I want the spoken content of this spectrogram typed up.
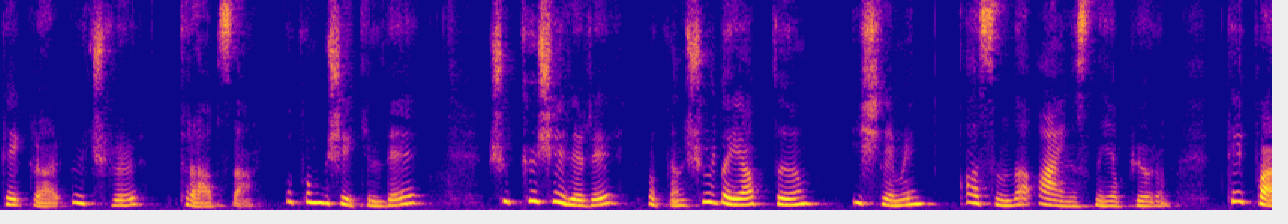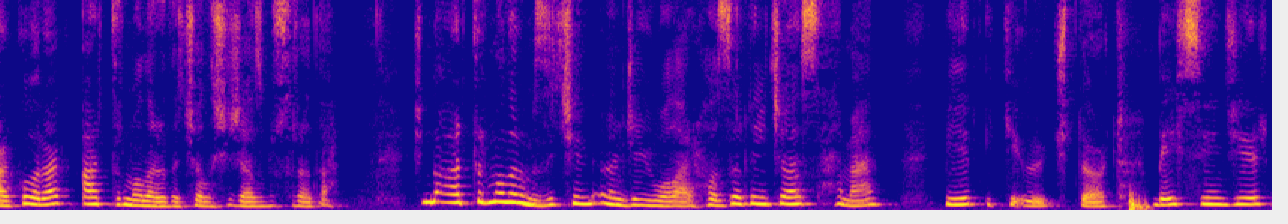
tekrar üçlü trabzan. Bakın bu şekilde şu köşeleri bakın şurada yaptığım işlemin aslında aynısını yapıyorum. Tek fark olarak arttırmaları da çalışacağız bu sırada. Şimdi arttırmalarımız için önce yuvalar hazırlayacağız. Hemen 1, 2, 3, 4, 5 zincir,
